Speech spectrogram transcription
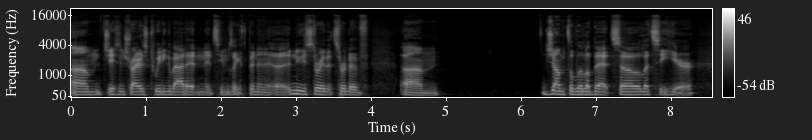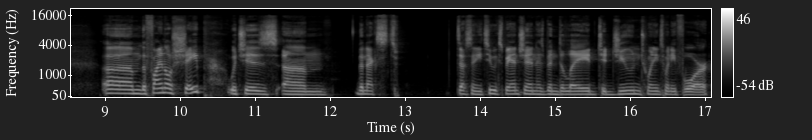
um, Jason Schreier's tweeting about it, and it seems like it's been a, a news story that sort of um, jumped a little bit. So let's see here. Um, the final shape, which is um, the next Destiny 2 expansion, has been delayed to June 2024,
